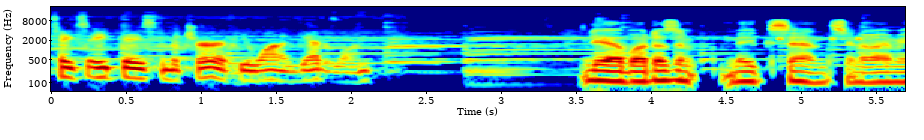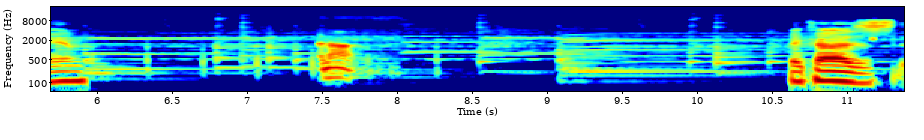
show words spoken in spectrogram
takes eight days to mature if you want to get one. Yeah, but it doesn't make sense, you know what I mean? Why not? Because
